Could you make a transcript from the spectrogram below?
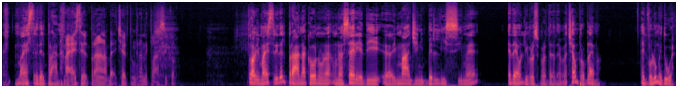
Maestri del Prana. Maestri del Prana, beh, certo, un grande classico. Trovi Maestri del Prana con una, una serie di eh, immagini bellissime ed è un libro sul Prano Terrapeute. Ma c'è un problema. È il volume 2.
